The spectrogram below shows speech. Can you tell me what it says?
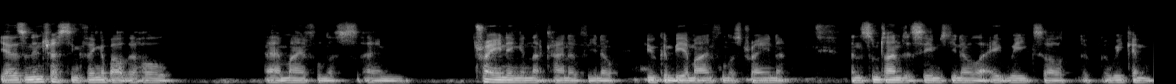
yeah, there's an interesting thing about the whole uh, mindfulness um, training and that kind of, you know, who can be a mindfulness trainer. And sometimes it seems, you know, like eight weeks or a weekend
